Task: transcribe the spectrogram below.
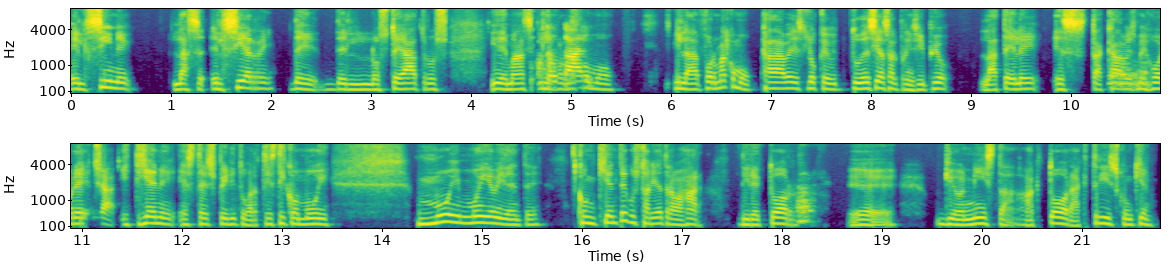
el cine, el cierre de, de, los teatros y demás, y la forma como y la forma como cada vez lo que tú decías al principio, la tele está cada vez mejor hecha y tiene este espíritu artístico muy, muy, muy evidente. ¿Con quién te gustaría trabajar? ¿Director, eh, guionista, actor, actriz? ¿Con quién?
